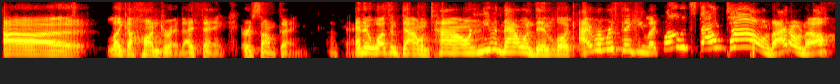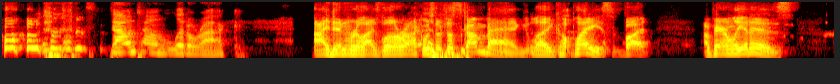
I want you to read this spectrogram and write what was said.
uh, like a hundred, I think, or something. Okay. And it wasn't downtown, and even that one didn't look. I remember thinking, like, well, it's downtown. I don't know. Downtown Little Rock. I didn't realize Little Rock was such a scumbag like place, but apparently it is.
